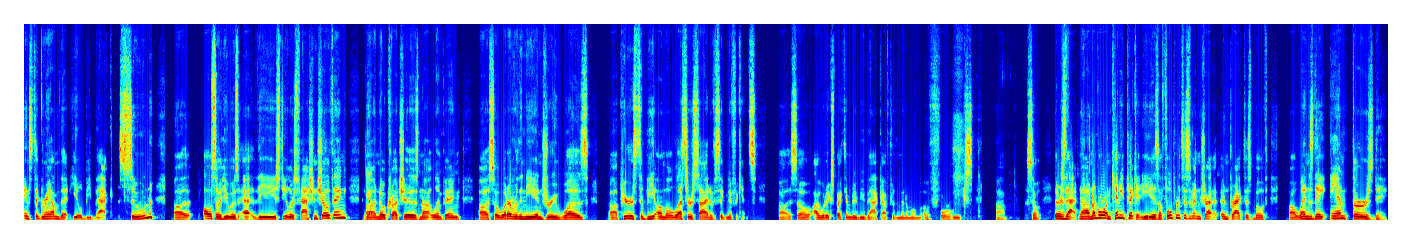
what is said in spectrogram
Instagram that he'll be back soon. Uh, also, he was at the Steelers fashion show thing. Uh, Yep. no crutches, not limping. Uh, so whatever the knee injury was, uh, appears to be on the lesser side of significance. Uh, so I would expect him to be back after the minimum of four weeks. Um, so there's that. Now, number one, Kenny Pickett. He is a full participant in, tra- in practice both uh, Wednesday and Thursday.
